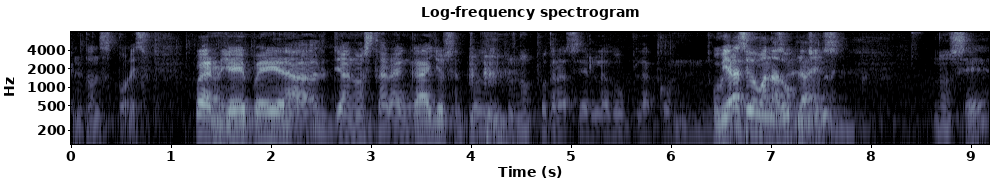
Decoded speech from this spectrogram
Entonces, por eso. Bueno, ya, ya no estará en Gallos, entonces pues no podrá hacer la dupla con... Hubiera sido buena dupla, ¿eh? No sé.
